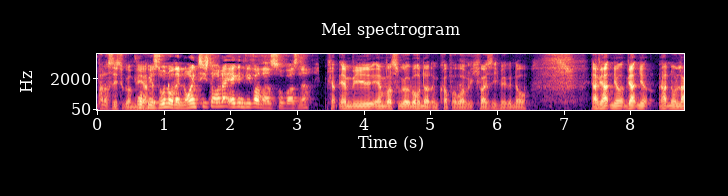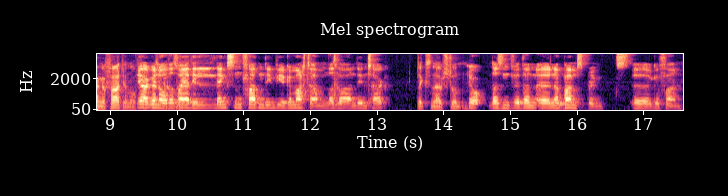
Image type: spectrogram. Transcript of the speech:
War das nicht sogar Pro mehr? Person oder 90 Dollar, irgendwie war das sowas, ne? Ich habe irgendwie irgendwas sogar über 100 im Kopf, aber ich weiß nicht mehr genau. Ja, wir hatten ja, wir hatten ja, wir hatten nur eine lange Fahrt ja noch. Ja, genau, gehabt, das ne? war ja die längsten Fahrten, die wir gemacht haben. Das war an dem Tag. Sechseinhalb Stunden. Ja, da sind wir dann äh, nach Palm Springs äh, gefahren.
